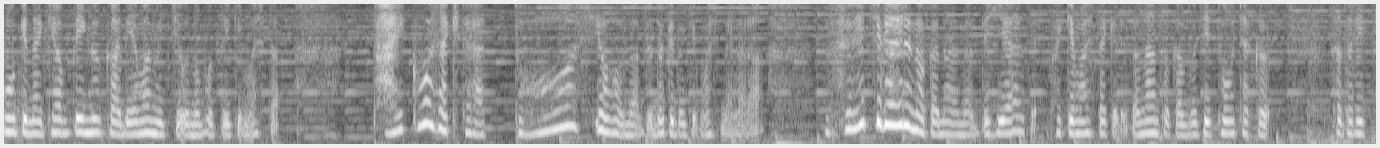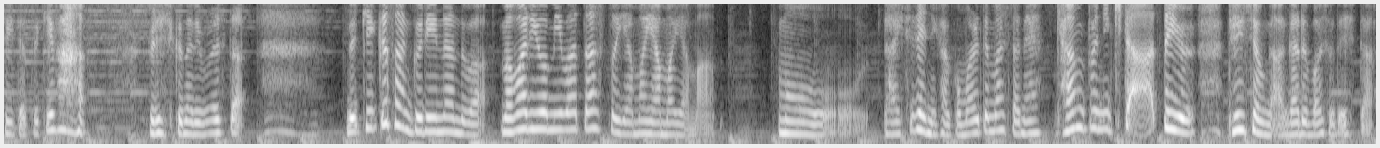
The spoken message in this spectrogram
大きなキャンピングカーで山道を登っていきました。対向車来たらどうしようなんてドキドキもしながらすれ違えるのかな？なんて冷や汗かけましたけれどなんとか無事到着たどり着いた時は嬉しくなりました。で金華山グリーンランドは周りを見渡すと山山山。もう大自然に囲まれてましたね。キャンプに来たっていうテンションが上がる場所でした。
